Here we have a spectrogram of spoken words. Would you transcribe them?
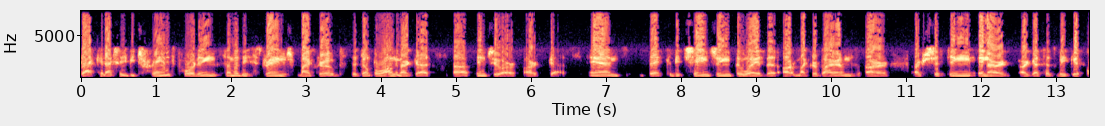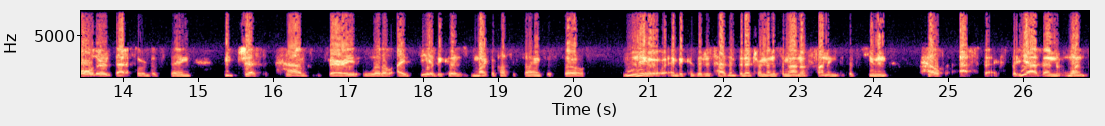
that could actually be transporting some of these strange microbes that don't belong in our guts uh, into our, our guts. And that could be changing the way that our microbiomes are, are shifting in our, our guts as we get older, that sort of thing. We just have very little idea because microplastic science is so new and because there just hasn't been a tremendous amount of funding into human health aspects. But yeah, then once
